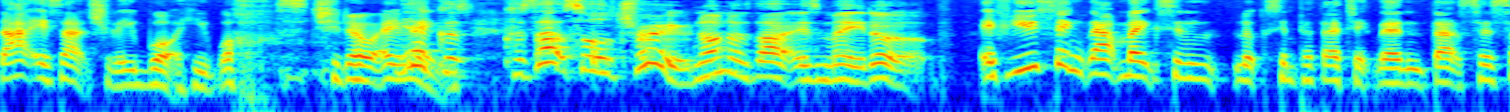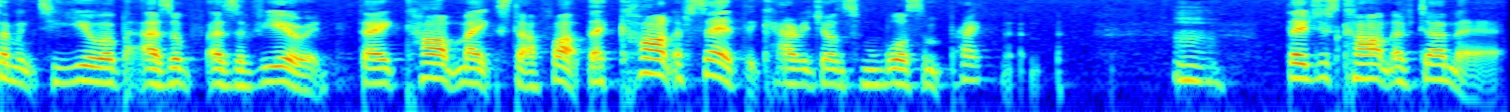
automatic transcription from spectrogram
that is actually what he was. Do you know what I mean? Yeah, because that's all true. None of that is made up. If you think that makes him look sympathetic, then that says something to you as a as a viewer. They can't make stuff up. They can't have said that Carrie Johnson wasn't pregnant. Mm. They just can't have done it.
